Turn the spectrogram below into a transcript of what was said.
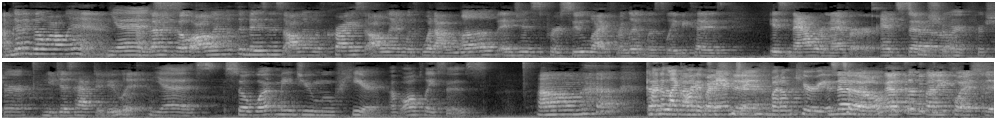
I'm gonna go all in. Yes. I'm gonna go all in with the business, all in with Christ, all in with what I love, and just pursue life relentlessly because it's now or never. And so too short for sure. you just have to do it. Yes. So what made you move here of all places? Um, Kind of like on a question. tangent, but I'm curious No, that's a funny question.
